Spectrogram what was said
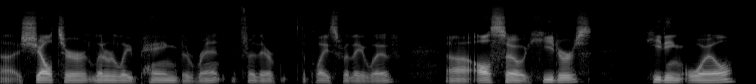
uh, shelter, literally paying the rent for their the place where they live, uh, also heaters, heating oil.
